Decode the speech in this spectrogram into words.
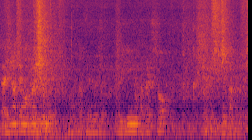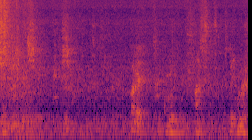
大事な点は同じなんでこの撮影の人右の形と交換の形ね。彼この足してこない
